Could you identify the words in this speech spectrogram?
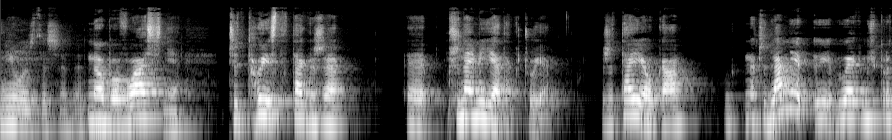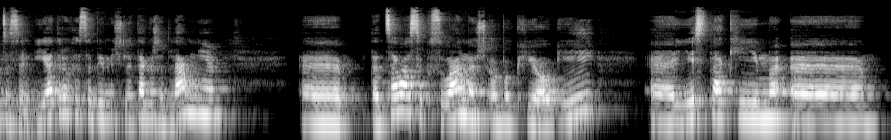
Miłość do siebie. Tak. No bo właśnie, czy to jest tak, że e, przynajmniej ja tak czuję, że ta yoga, znaczy dla mnie y, była jakimś procesem i ja trochę sobie myślę tak, że dla mnie e, ta cała seksualność obok jogi e, jest takim e,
